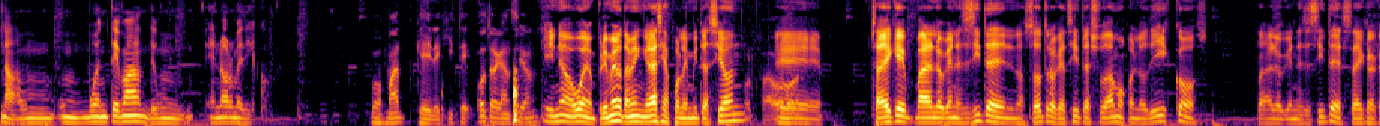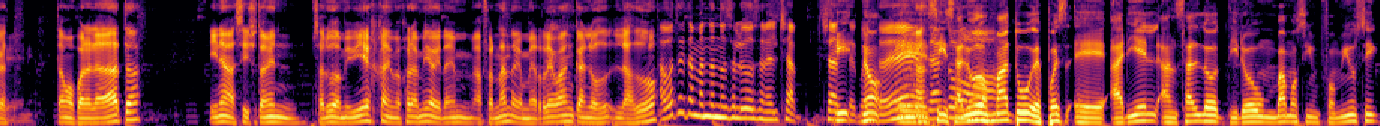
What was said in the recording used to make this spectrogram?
nada, un, un buen tema de un enorme disco. Vos, Matt, que elegiste otra canción. Y no, bueno, primero también gracias por la invitación. Por favor. Eh, sabés que para lo que necesites de nosotros, que así te ayudamos con los discos, para lo que necesites, sabés que acá Genio. estamos para la data. Y nada, sí, yo también saludo a mi vieja, a mi mejor amiga, que también a Fernanda, que me rebancan los, las dos. A vos te están mandando saludos en el chat. Ya Sí, te cuento, no, ¿eh? eh, Están sí, como- saludos Matu. Después eh, Ariel Ansaldo tiró un Vamos Info Music.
